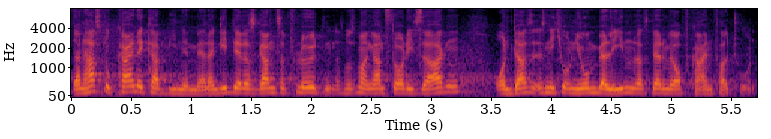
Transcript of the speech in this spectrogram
Dann hast du keine Kabine mehr, dann geht dir das Ganze flöten. Das muss man ganz deutlich sagen. Und das ist nicht Union Berlin und das werden wir auf keinen Fall tun.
